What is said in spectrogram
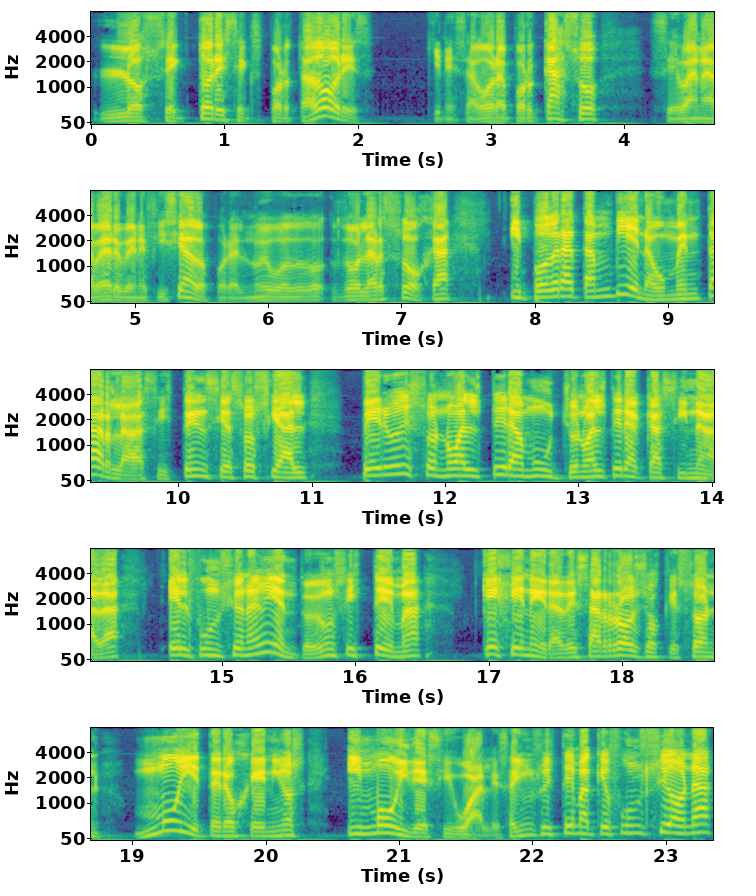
los sectores exportadores, quienes ahora por caso se van a ver beneficiados por el nuevo dólar soja, y podrá también aumentar la asistencia social, pero eso no altera mucho, no altera casi nada el funcionamiento de un sistema que genera desarrollos que son muy heterogéneos y muy desiguales. Hay un sistema que funciona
